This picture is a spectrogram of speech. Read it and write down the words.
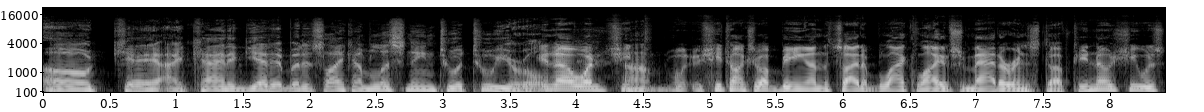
okay, I kind of get it, but it's like I'm listening to a two year old. You know when she when she talks about being on the side of Black Lives Matter and stuff. Do you know she was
